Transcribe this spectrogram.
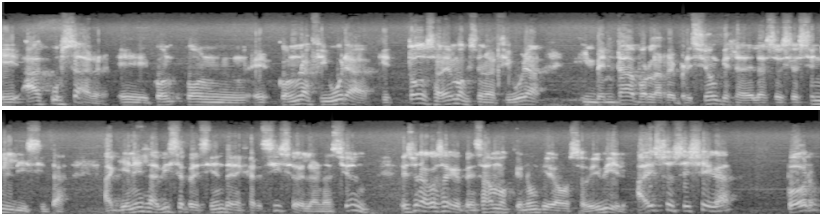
eh, acusar eh, con, eh, con, una figura que todos sabemos que es una figura inventada por la represión, que es la de la asociación ilícita, a quien es la vicepresidenta en ejercicio de la nación, es una cosa que pensábamos que nunca íbamos a vivir. A eso se llega por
